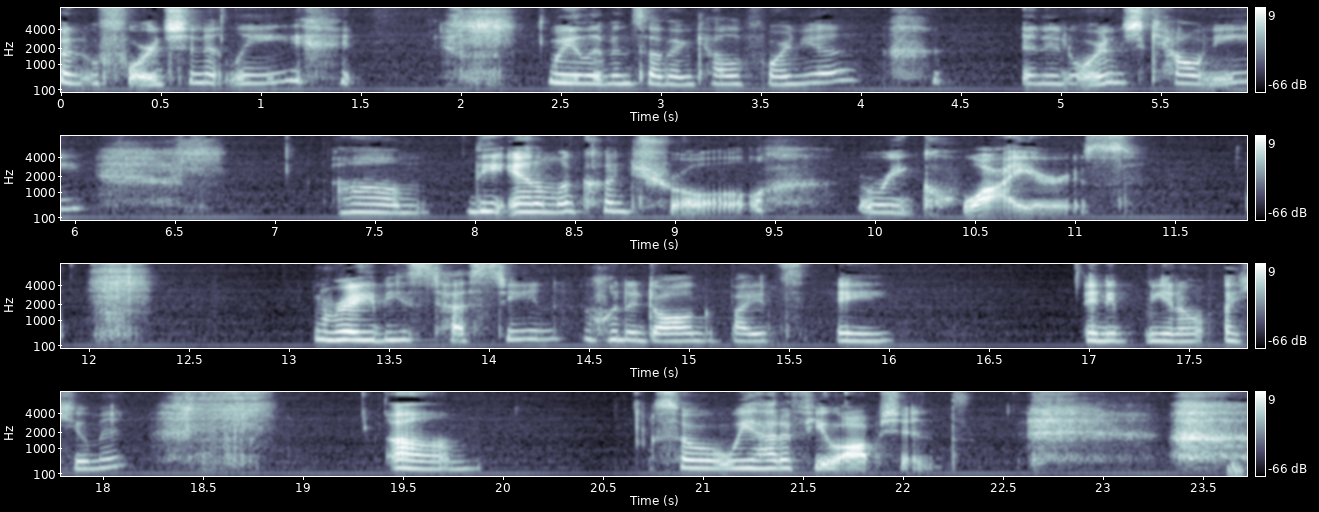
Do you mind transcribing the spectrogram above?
Unfortunately, we live in Southern California, and in Orange County, um, the animal control requires rabies testing when a dog bites a any you know a human. Um so we had a few options.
